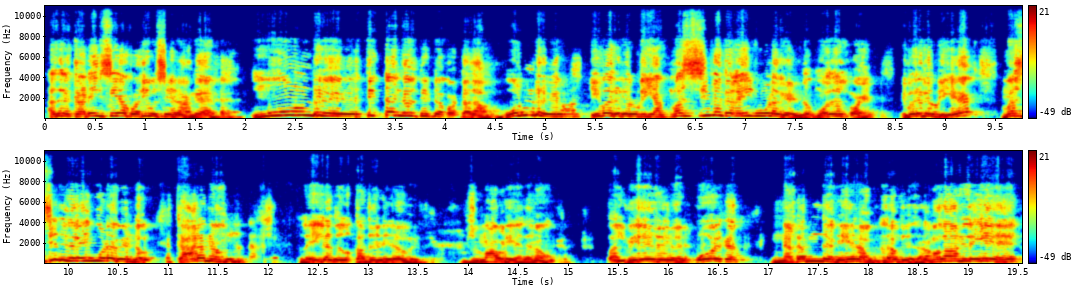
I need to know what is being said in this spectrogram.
அதுல கடைசியா பதிவு செய்யறாங்க மூன்று திட்டங்கள் தீட்டப்பட்டதாம். ஒன்று இவர்களுடைய மஸ்ஜிதுகளை மூட வேண்டும். முதல் பாயிண்ட் இவர்களுடைய மஸ்ஜிதுகளை மூட வேண்டும். காரணம் லைலது கதிர் இரவு ஜும்மாவுடைய தினம். பல்வேறு போர்கள் நடந்த நேரம் அதாவது ரமதான்லயே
